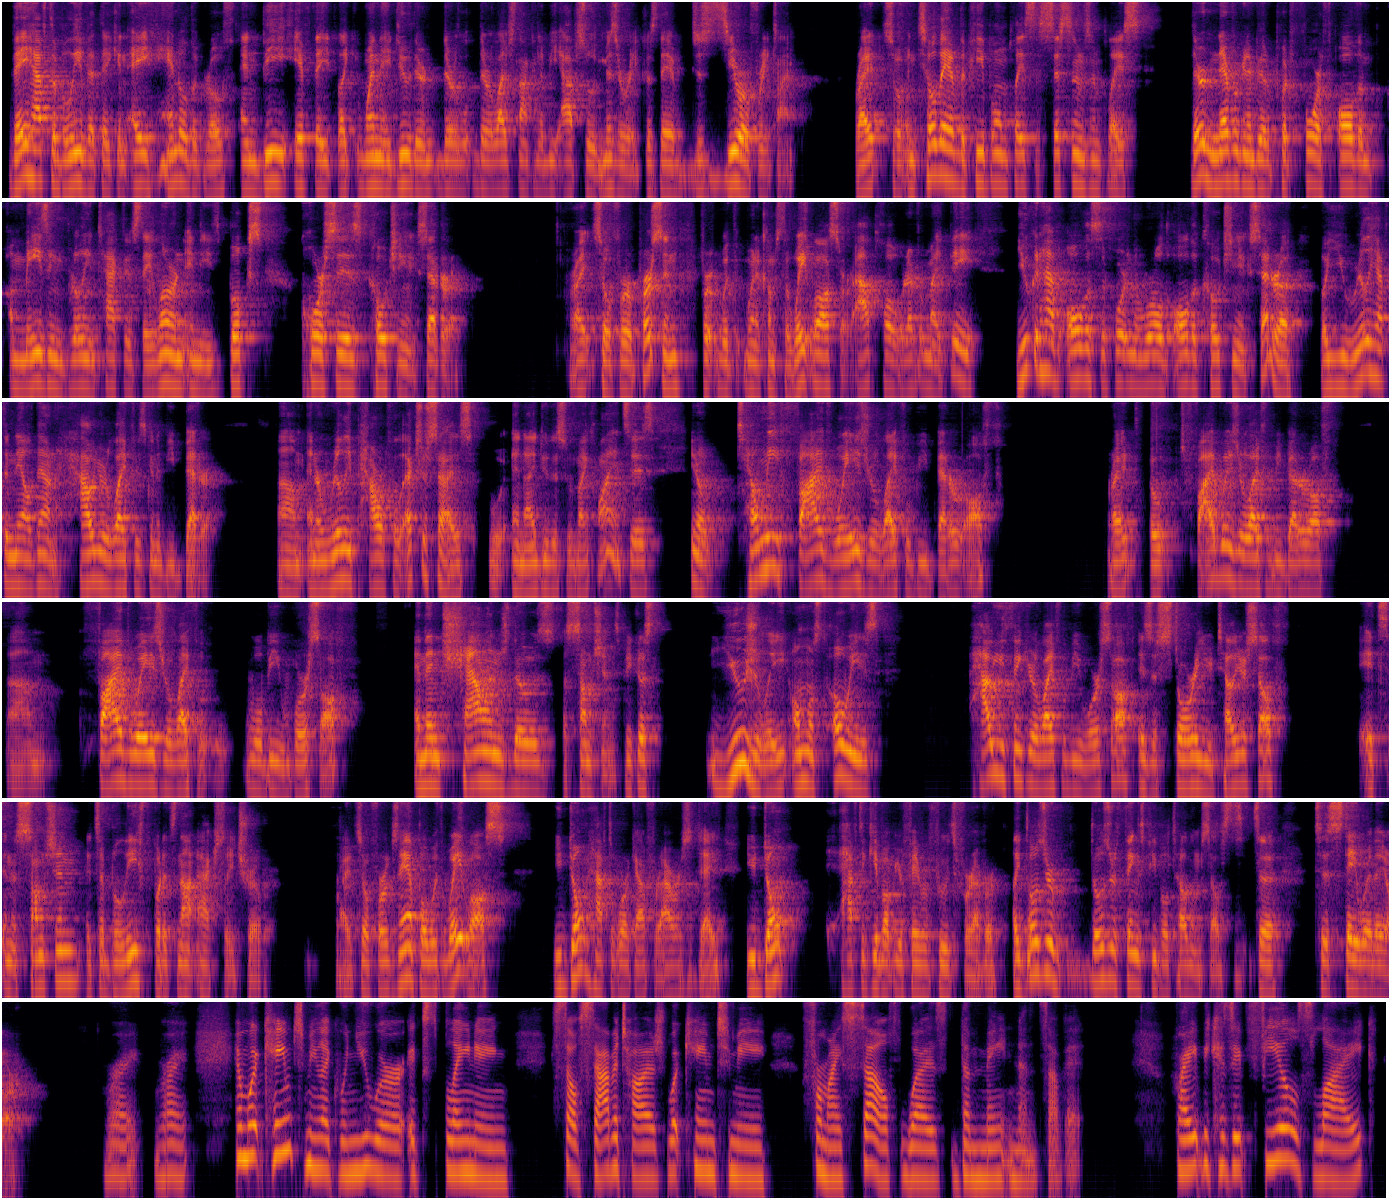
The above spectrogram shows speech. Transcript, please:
they have to believe that they can a handle the growth and b if they like when they do their their their life's not going to be absolute misery because they have just zero free time right? So until they have the people in place the systems in place they're never going to be able to put forth all the amazing brilliant tactics they learn in these books courses coaching etc right? So for a person for with when it comes to weight loss or alcohol whatever it might be you can have all the support in the world all the coaching etc but you really have to nail down how your life is going to be better um, and a really powerful exercise, and I do this with my clients, is you know, tell me five ways your life will be better off. Right. So five ways your life will be better off. Um, five ways your life will be worse off, and then challenge those assumptions because usually, almost always, how you think your life will be worse off is a story you tell yourself. It's an assumption, it's a belief, but it's not actually true right? So, for example, with weight loss, you don't have to work out for hours a day. You don't have to give up your favorite foods forever. Like those are those are things people tell themselves to to stay where they are. Right, right. And what came to me like when you were explaining self-sabotage, what came to me for myself was the maintenance of it. Right? Because it feels like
